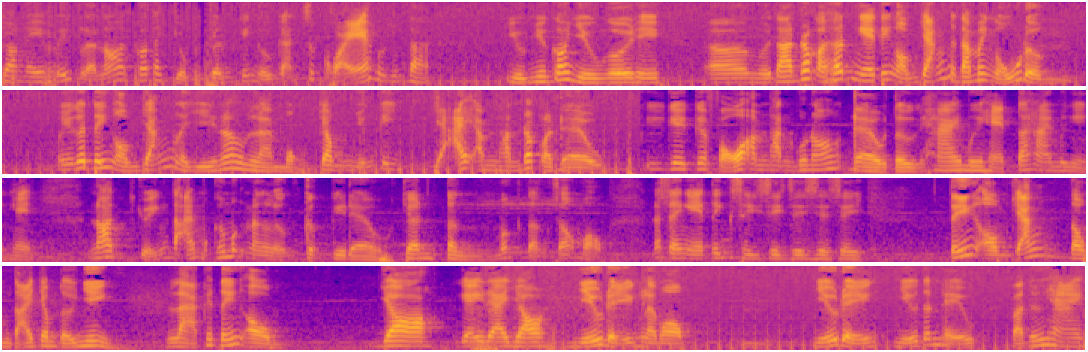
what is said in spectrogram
cho anh em biết là nó có tác dụng trên cái ngữ cảnh sức khỏe của chúng ta. Ví dụ như có nhiều người thì uh, người ta rất là thích nghe tiếng ồn trắng người ta mới ngủ được. Nhưng cái tiếng ồn trắng là gì? Nó là một trong những cái giải âm thanh rất là đều. Cái, cái, cái phổ âm thanh của nó đều từ 20 hẹt tới 20 000 hẹt nó chuyển tải một cái mức năng lượng cực kỳ đều trên từng mức tần số một. Nó sẽ nghe tiếng xì xì xì xì xì. Tiếng ồn trắng tồn tại trong tự nhiên là cái tiếng ồn do, gây ra do nhiễu điện là một. Nhiễu điện, nhiễu tín hiệu. Và thứ hai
